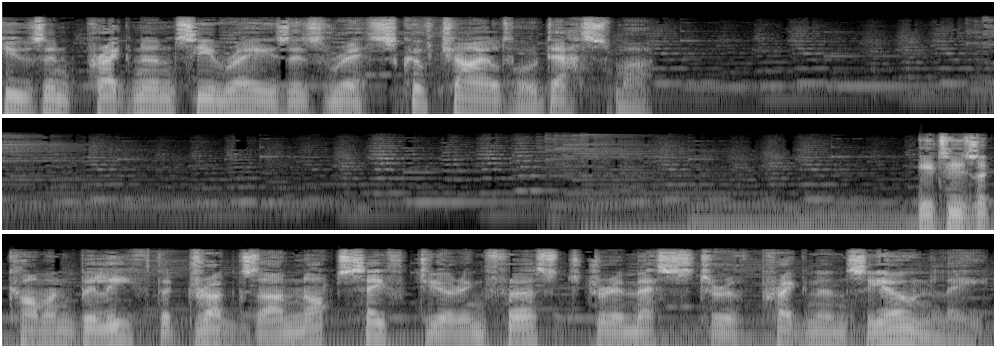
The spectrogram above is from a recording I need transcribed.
use in pregnancy raises risk of childhood asthma. It is a common belief that drugs are not safe during first trimester of pregnancy only.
